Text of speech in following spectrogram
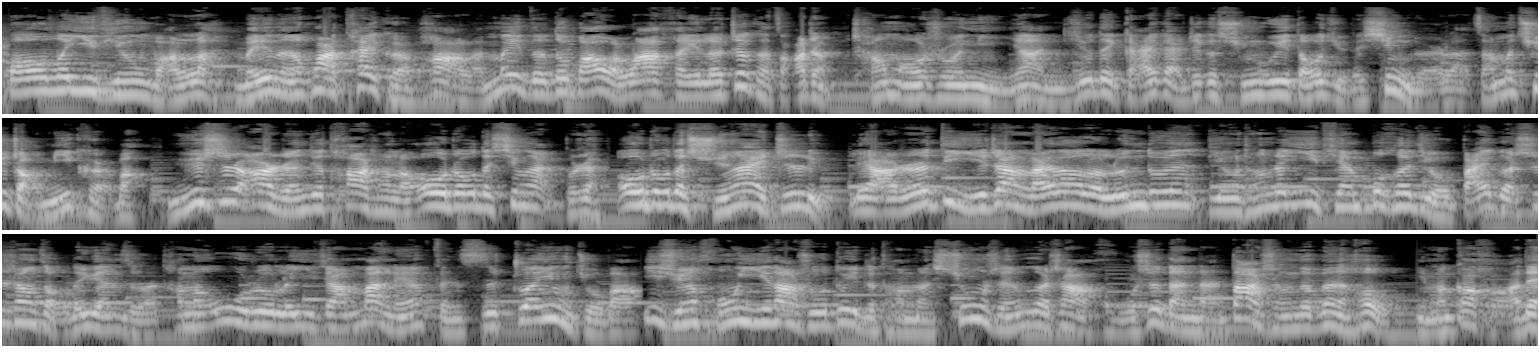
包子一听完了，没文化太可怕了，妹子都把我拉黑了，这可咋整？长毛说你呀，你就得改改这个循规蹈矩的性格了，咱们去找米可吧。于是二人就踏上了欧洲的性爱，不是欧洲的寻爱之旅。俩人第一站来到了伦敦，秉承着一天不喝酒白搁世上走的原则，他们误入了一家曼联粉丝专用酒吧。一群红衣大叔对着他们凶神恶煞、虎视眈眈，大声的问候：“你们干哈的？”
